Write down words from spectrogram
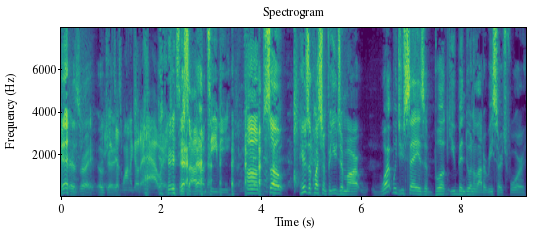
that's right okay just want to go to Howard. Just he saw it on TV. Um, so here's a question for you, Jemar. what would you say is a book you've been doing a lot of research for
